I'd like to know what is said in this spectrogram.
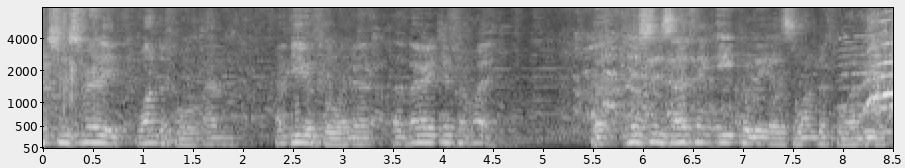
which is really wonderful and, and beautiful in a, a very different way. But this is, I think, equally as wonderful and beautiful.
